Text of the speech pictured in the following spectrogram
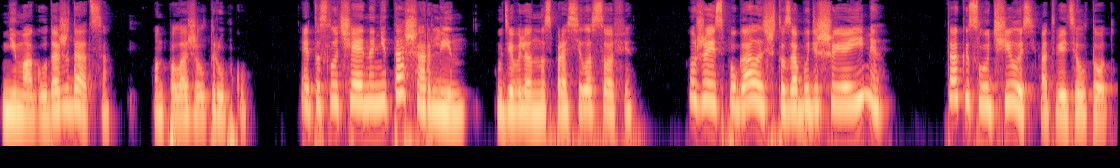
Не могу дождаться». Он положил трубку. «Это случайно не та Шарлин?» – удивленно спросила Софи. «Уже испугалась, что забудешь ее имя?» «Так и случилось», – ответил тот.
